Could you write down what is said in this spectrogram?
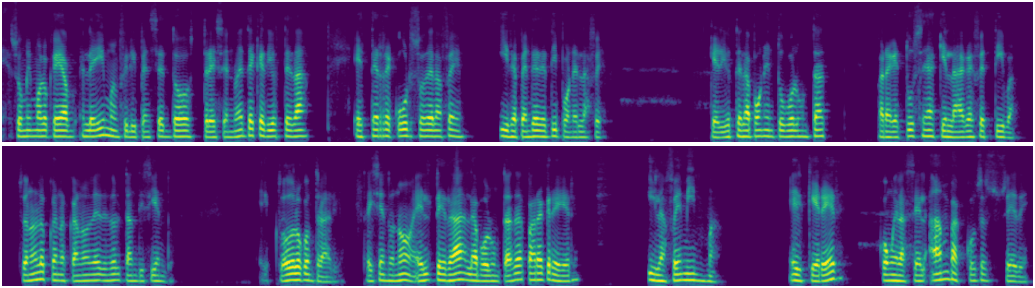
Eso mismo lo que leímos en Filipenses 2.13. No es de que Dios te da este recurso de la fe y depende de ti poner la fe. Que Dios te la pone en tu voluntad para que tú seas quien la haga efectiva. Eso no es lo que los canones de Dios están diciendo. todo lo contrario. Está diciendo, no, Él te da la voluntad para creer y la fe misma. El querer como el hacer, ambas cosas suceden.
